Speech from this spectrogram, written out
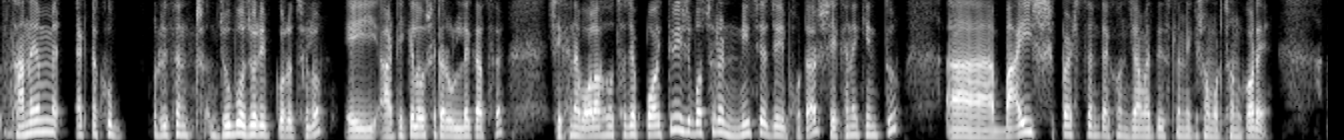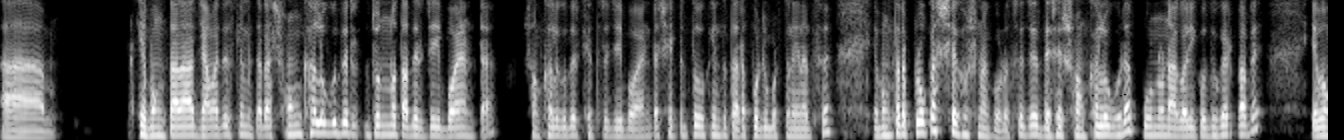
সানেম একটা খুব রিসেন্ট যুব জরিপ করেছিল, এই আর্টিকেলেও সেটার উল্লেখ আছে। সেখানে বলা হচ্ছে যে পঁয়ত্রিশ বছরের নিচে যেই ভোটার, সেখানে কিন্তু বাইশ পার্সেন্ট এখন জামায়াতে ইসলামীকে সমর্থন করে। এবং তারা, জামায়াত ইসলামী তারা সংখ্যালঘুদের জন্য তাদের যেই বয়ানটা, সংখ্যালঘুদের ক্ষেত্রে যে বয়ানটা, সেটাতেও কিন্তু তারা পরিবর্তন এনেছে এবং তারা প্রকাশ্যে ঘোষণা করেছে যে দেশের সংখ্যালঘুরা পূর্ণ নাগরিক অধিকার পাবে এবং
